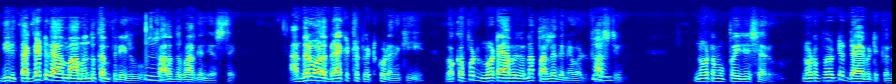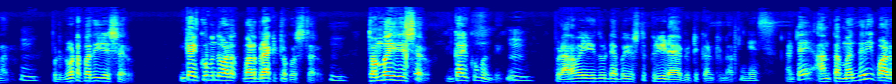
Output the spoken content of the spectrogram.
దీనికి తగ్గట్టుగా మా మందు కంపెనీలు. చాలా దుర్మార్గం చేస్తాయి. అందరూ వాళ్ళ బ్రాకెట్లో పెట్టుకోవడానికి ఒకప్పుడు నూట యాభై ఉన్నా పర్లేదు అనేవాళ్ళు. ఫాస్టింగ్. నూట ముప్పై చేశారు. నూట ముప్పై ఉంటే డయాబెటిక్ అన్నారు. ఇప్పుడు నూట పది చేశారు. ఇంకా ఎక్కువ మంది వాళ్ళ వాళ్ళ బ్రాకెట్లోకి వస్తారు. తొంభై చేశారు. ఇంకా ఎక్కువ మంది. ఇప్పుడు అరవై ఐదు డెబ్బై వస్తే ప్రీ డయాబెటిక్ అంటున్నారు. Yes. అంటే అంతమందిని వాళ్ళ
